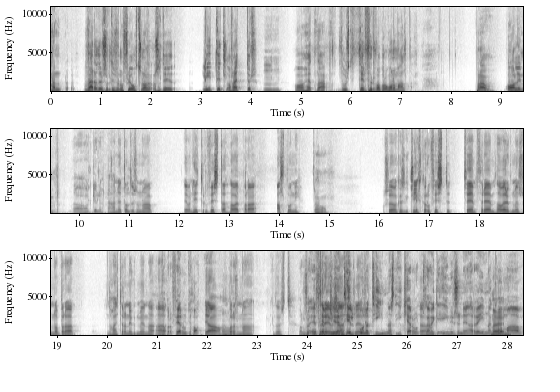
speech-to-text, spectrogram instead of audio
hann verður svolítið svona fljótt svona svolítið lítill og hrættur Mm og hérna, þú veist, þeir þurfa bara honum að halda. Bara all in. Já, algjörlega. Hann er dálítið svona ef hann hittur úr fyrsta þá er bara allt honni já, og svo ef hann kannski klikkar úr fyrstu tveim, þreim þá er einhvern veginn svona bara þá hættir hann einhvern veginn að það bara fer út í hotn já, hann bara svona þú veist. Bara Og er og gera tilbúin að týnast í kerfun Já. það er ekki einu sinni að reyna að koma af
